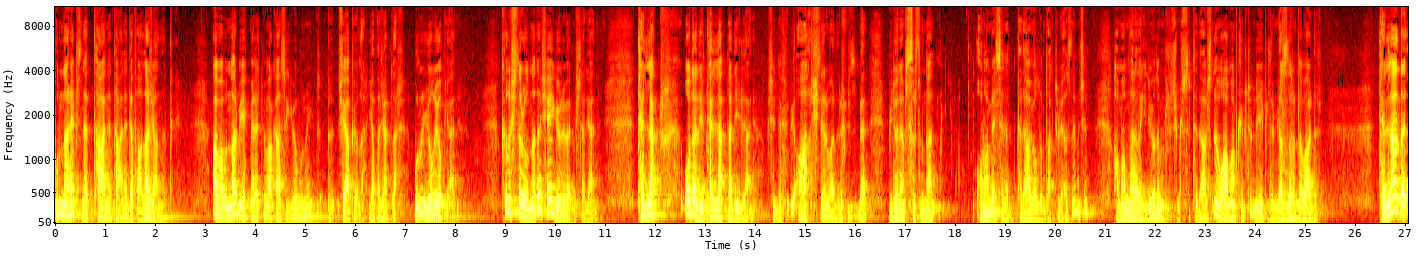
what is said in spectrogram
Bunlar hepsine tane tane defalarca anlattık. Ama bunlar bir ekmeletme vakası gibi bunu şey yapıyorlar, yapacaklar. Bunun yolu yok yani. Kılıçdaroğlu'na da şey vermişler yani. Tellak, o da değil, tellak da değil yani. Şimdi bir ağır işleri vardır. Ben bir dönem sırtımdan 10-15 sene tedavi oldum daktilo yazdığım için. Hamamlara da gidiyordum çünkü sırt tedavisinde o hamam kültürünü de iyi bilirim. Yazılarım da vardır. Tellak'ın da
